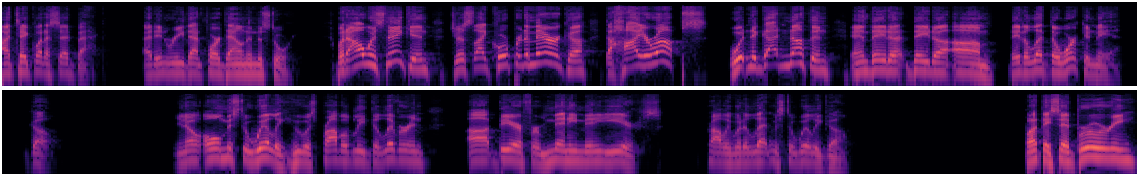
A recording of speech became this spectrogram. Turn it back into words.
I take what I said back. I didn't read that far down in the story. But I was thinking, just like corporate America, the higher ups wouldn't have got nothing, and they'd uh, they'd uh, um they'd have let the working man go. You know, old Mister Willie, who was probably delivering uh, beer for many, many years. Probably would have let Mr. Willie go. But they said brewery,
